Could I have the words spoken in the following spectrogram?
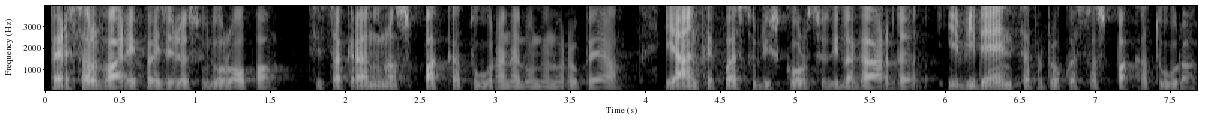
per salvare i paesi del sud Europa si sta creando una spaccatura nell'Unione Europea e anche questo discorso di Lagarde evidenzia proprio questa spaccatura.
